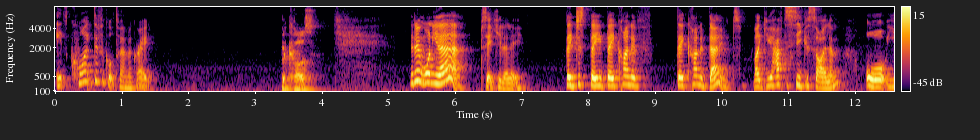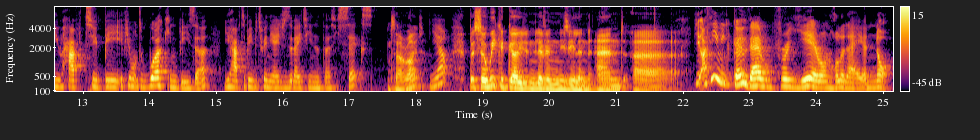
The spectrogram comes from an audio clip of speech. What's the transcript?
it's quite difficult to emigrate. Because They don't want you there particularly. They just they they kind of they kind of don't. Like you have to seek asylum or you have to be if you want a working visa, you have to be between the ages of 18 and 36. is that right? Yeah. But so we could go and live in New Zealand and uh, You- I think you could go there for a year on holiday and not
